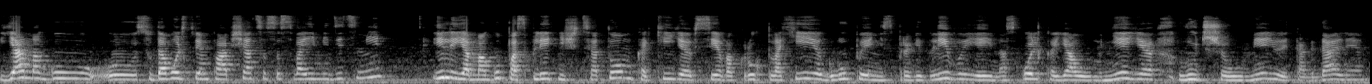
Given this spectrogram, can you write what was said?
я могу э, с удовольствием пообщаться со своими детьми, или я могу посплетничать о том, какие все вокруг плохие, глупые, несправедливые, и насколько я умнее, лучше умею и так далее.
